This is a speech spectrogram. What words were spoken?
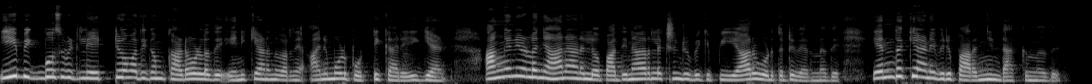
ഈ ബിഗ് ബോസ് വീട്ടിൽ ഏറ്റവും അധികം കടമുള്ളത് എനിക്കാണെന്ന് പറഞ്ഞ് അനുമോൾ പൊട്ടിക്കരയുകയാണ്. അങ്ങനെയുള്ള ഞാനാണല്ലോ പതിനാറ് ലക്ഷം രൂപയ്ക്ക് പി ആർ കൊടുത്തിട്ട് വരുന്നത്. എന്തൊക്കെയാണ് ഇവർ പറഞ്ഞുണ്ടാക്കുന്നത്?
